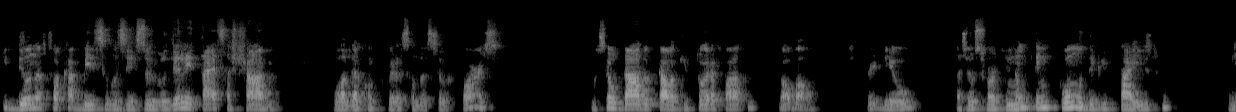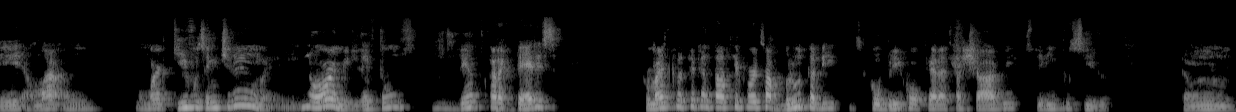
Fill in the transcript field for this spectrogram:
que deu na sua cabeça, você resolveu deletar essa chave lá da configuração da Salesforce, o seu dado que estava criptografado, global, perdeu. A Salesforce não tem como decriptar isso. É uma, um, um arquivo sem mentira nenhuma, é enorme, ele deve ter uns 200 caracteres. Por mais que você tentasse força bruta ali descobrir qual era essa chave, seria impossível. Então,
